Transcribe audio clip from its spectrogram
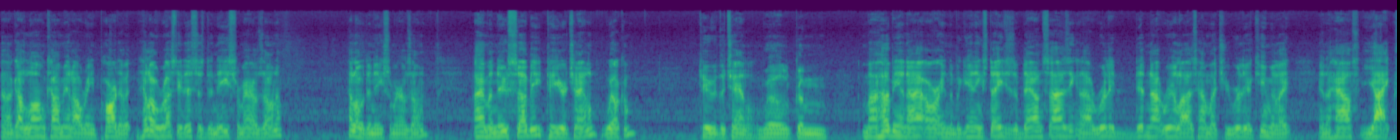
Uh, got a long comment. I'll read part of it. Hello, Rusty. This is Denise from Arizona. Hello, Denise from Arizona. I am a new subby to your channel. Welcome to the channel. Welcome. My hubby and I are in the beginning stages of downsizing and I really did not realize how much you really accumulate in a house. Yikes.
